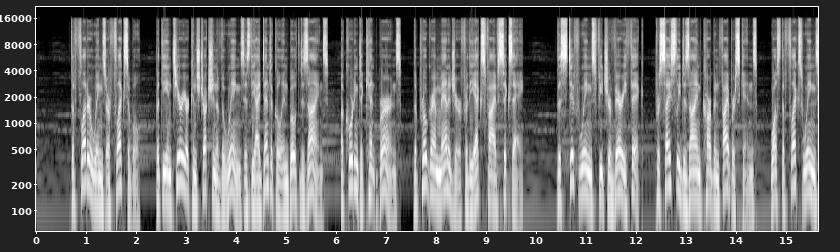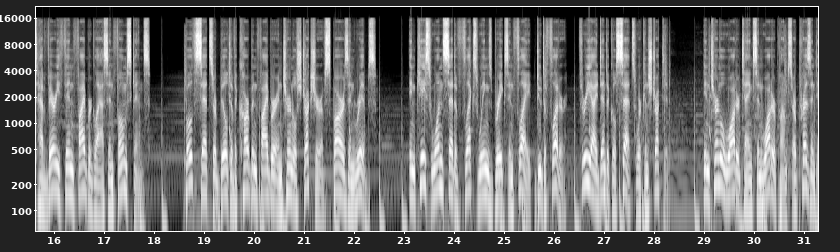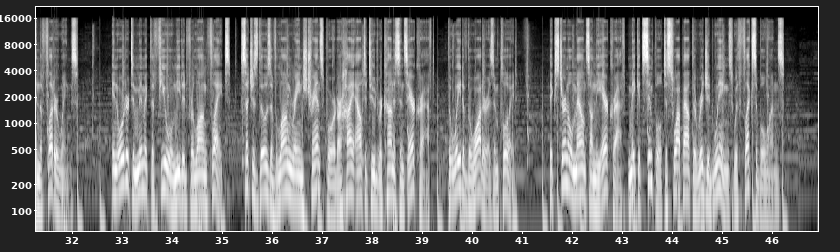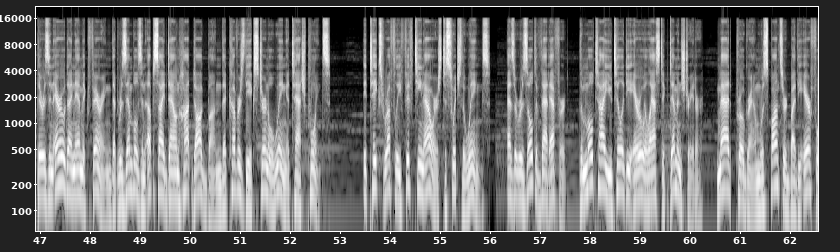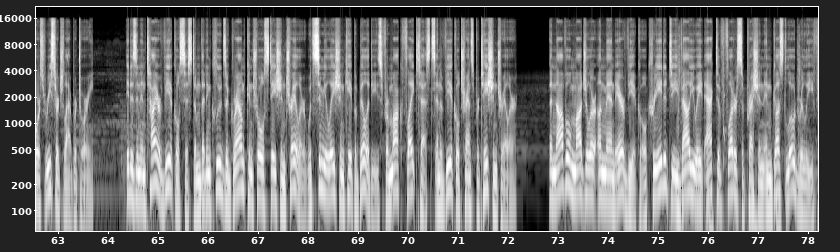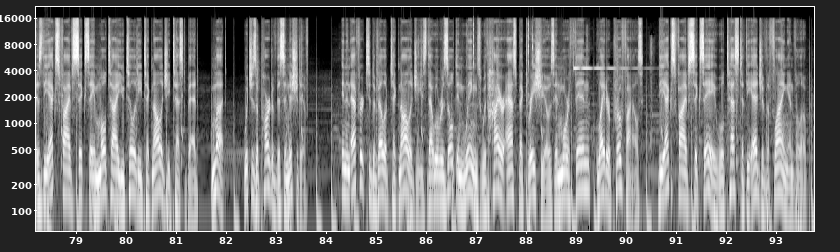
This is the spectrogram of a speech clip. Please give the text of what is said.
The flutter wings are flexible, but the interior construction of the wings is the identical in both designs, according to Kent Burns, the program manager for the X56A. The stiff wings feature very thick, precisely designed carbon fiber skins, whilst the flex wings have very thin fiberglass and foam skins. Both sets are built of a carbon fiber internal structure of spars and ribs. In case one set of flex wings breaks in flight due to flutter, three identical sets were constructed. Internal water tanks and water pumps are present in the flutter wings. In order to mimic the fuel needed for long flights, such as those of long-range transport or high-altitude reconnaissance aircraft, the weight of the water is employed. External mounts on the aircraft make it simple to swap out the rigid wings with flexible ones. There is an aerodynamic fairing that resembles an upside-down hot dog bun that covers the external wing attach points. It takes roughly 15 hours to switch the wings. As a result of that effort, the multi-utility aeroelastic demonstrator, MAD, program was sponsored by the Air Force Research Laboratory. It is an entire vehicle system that includes a ground control station trailer with simulation capabilities for mock flight tests and a vehicle transportation trailer. A novel modular unmanned air vehicle created to evaluate active flutter suppression and gust load relief is the X-56A Multi-Utility Technology Testbed, MUTT, which is a part of this initiative. In an effort to develop technologies that will result in wings with higher aspect ratios and more thin, lighter profiles, the X-56A will test at the edge of the flying envelope.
